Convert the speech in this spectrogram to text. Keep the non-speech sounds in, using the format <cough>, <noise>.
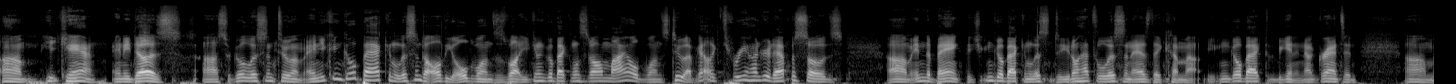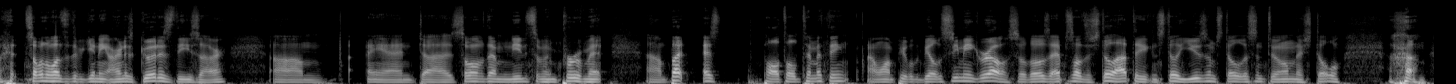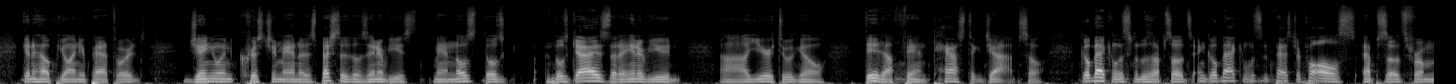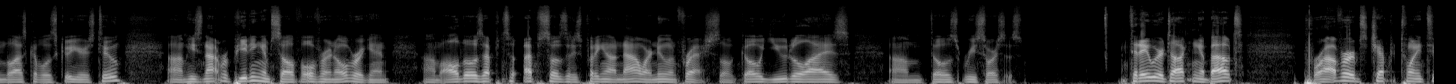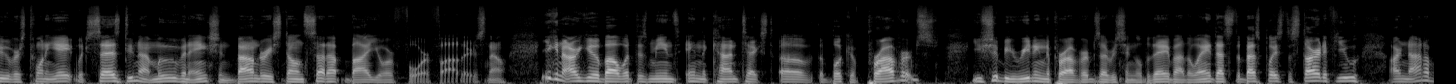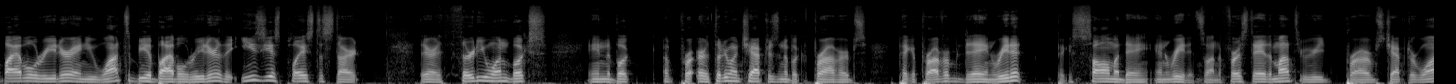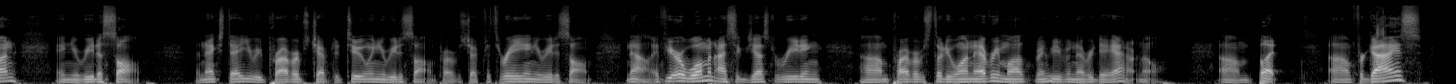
Um, he can, and he does. Uh, so go listen to him, and you can go back and listen to all the old ones as well. You can go back and listen to all my old ones too. I've got like 300 episodes um, in the bank that you can go back and listen to. You don't have to listen as they come out. You can go back to the beginning. Now, granted, um, <laughs> some of the ones at the beginning aren't as good as these are, um, and uh, some of them need some improvement. Um, but as Paul told Timothy, I want people to be able to see me grow. So those episodes are still out there. You can still use them, still listen to them. They're still <laughs> um, going to help you on your path towards genuine Christian manhood, especially those interviews. Man, those those those guys that I interviewed uh, a year or two ago did a fantastic job. So go back and listen to those episodes, and go back and listen to Pastor Paul's episodes from the last couple of school years too. Um, he's not repeating himself over and over again. Um, all those epi- episodes that he's putting out now are new and fresh. So go utilize um, those resources. Today we are talking about Proverbs chapter 22, verse 28, which says, Do not move an ancient boundary stone set up by your forefathers. Now, you can argue about what this means in the context of the book of Proverbs. You should be reading the Proverbs every single day, by the way. That's the best place to start. If you are not a Bible reader and you want to be a Bible reader, the easiest place to start, there are 31 books in the book of, or 31 chapters in the book of Proverbs. Pick a proverb today and read it pick a psalm a day and read it. So on the first day of the month, you read Proverbs chapter 1 and you read a psalm. The next day, you read Proverbs chapter 2 and you read a psalm. Proverbs chapter 3 and you read a psalm. Now, if you're a woman, I suggest reading um, Proverbs 31 every month, maybe even every day. I don't know. Um, but um, for guys,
